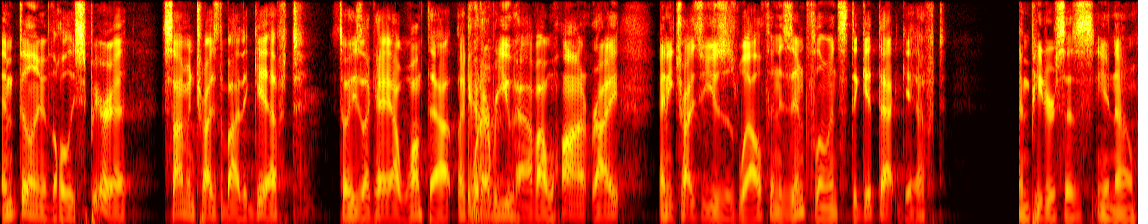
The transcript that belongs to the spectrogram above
infilling of the Holy Spirit, Simon tries to buy the gift. So he's like, hey, I want that. Like, Yeah. whatever you have, I want, right? And he tries to use his wealth and his influence to get that gift. And Peter says, you know,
